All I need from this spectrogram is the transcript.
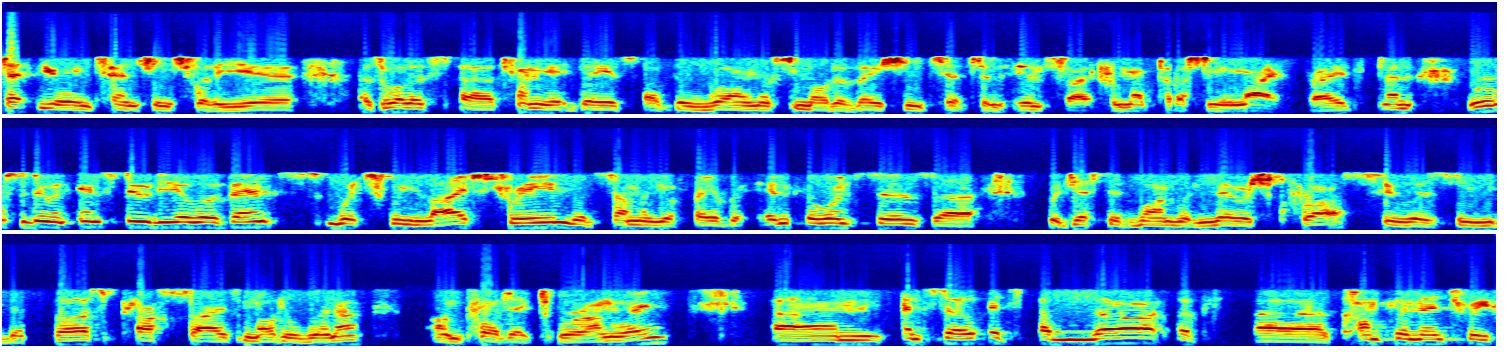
set your intentions for the year, as well as uh, 28 days of the wellness motivation tips and insight from my personal life, right? And we're also doing in studio events, which we live stream with some of your favorite influencers. Uh, we just did one with Liris Crosse, who is the, the first plus size model winner on Project Runway. Um, and so it's a lot of uh, complimentary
